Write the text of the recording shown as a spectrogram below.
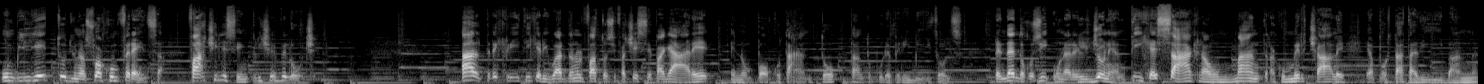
un biglietto di una sua conferenza, facile, semplice e veloce. Altre critiche riguardano il fatto si facesse pagare, e non poco tanto, tanto pure per i Beatles, rendendo così una religione antica e sacra un mantra commerciale e a portata di IBAN.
